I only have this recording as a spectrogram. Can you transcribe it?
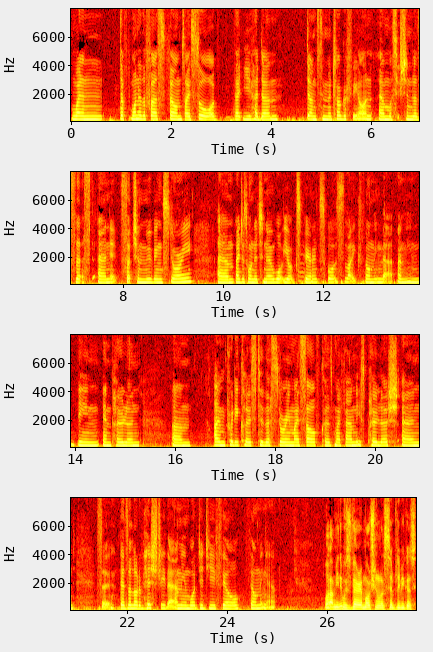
when the one of the first films I saw that you had um, done cinematography on um, was Schindler's List, and it's such a moving story. Um, I just wanted to know what your experience was like filming that. I mean, being in Poland, um, I'm pretty close to the story myself because my family's Polish, and so there's a lot of history there. I mean, what did you feel filming it? Well, I mean, it was very emotional simply because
